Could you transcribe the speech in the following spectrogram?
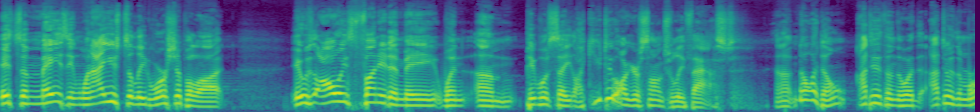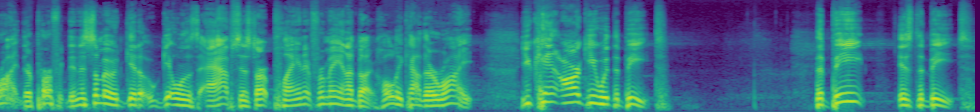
It's amazing. When I used to lead worship a lot, it was always funny to me when um, people would say, like, you do all your songs really fast. And I, no, I don't. I do them the way I do them right. They're perfect. And then somebody would get get one of those apps and start playing it for me, and I'd be like, "Holy cow, they're right." You can't argue with the beat. The beat is the beat,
